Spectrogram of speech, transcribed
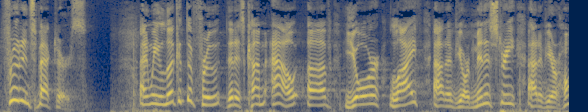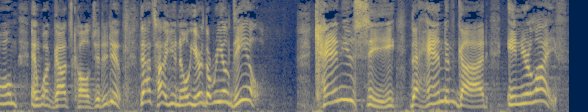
fruit inspectors. And we look at the fruit that has come out of your life, out of your ministry, out of your home, and what God's called you to do. That's how you know you're the real deal. Can you see the hand of God in your life?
